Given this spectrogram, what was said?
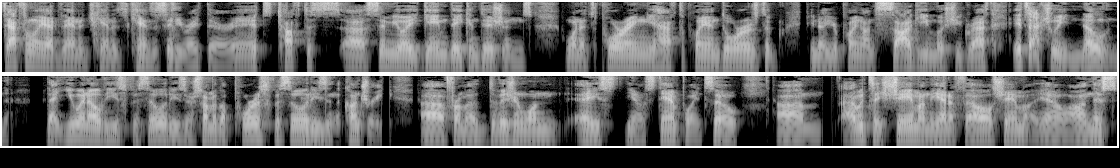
definitely advantage Kansas, Kansas City right there. It's tough to uh, simulate game day conditions when it's pouring. You have to play indoors. The you know you're playing on soggy, mushy grass. It's actually known that UNLV's facilities are some of the poorest facilities mm-hmm. in the country uh, from a Division One A you know standpoint. So um, I would say shame on the NFL, shame you know on this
